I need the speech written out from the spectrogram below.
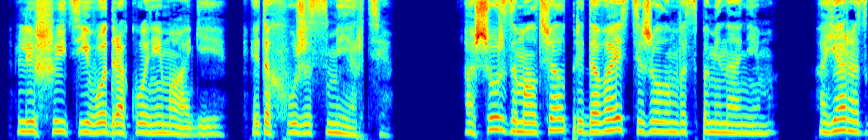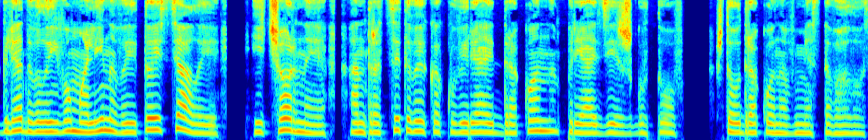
— лишить его драконьей магии. Это хуже смерти. Ашур замолчал, предаваясь тяжелым воспоминаниям. А я разглядывала его малиновые, то есть алые, и черные, антрацитовые, как уверяет дракон, пряди жгутов, что у дракона вместо волос.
